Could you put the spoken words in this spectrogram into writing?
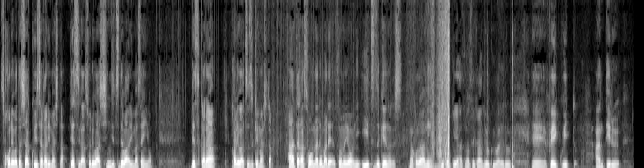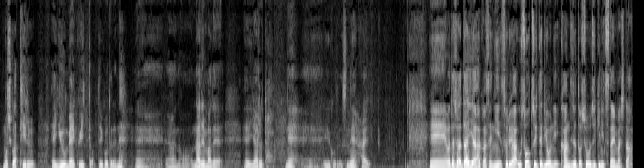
そこで私は食い下がりました。ですが、それは真実ではありませんよ。ですから、彼は続けました。あなたがそうなるまでそのように言い続けるのです。まあ、これはね、自己啓発の世界でよく言われる、えー、fake it until, もしくは till, you make it ということでね、えー、あの、なるまでやると、ね、えー、いうことですね。はい。えー、私はダイヤ博士にそれは嘘をついているように感じると正直に伝えました。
